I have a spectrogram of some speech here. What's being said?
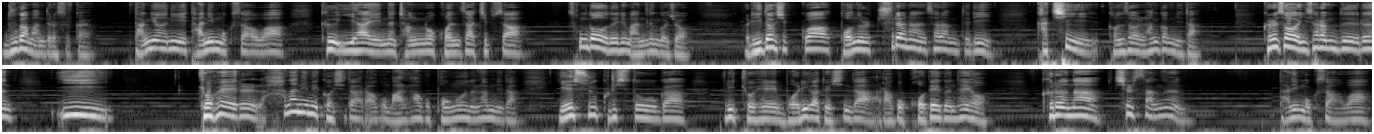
누가 만들었을까요? 당연히 담임 목사와 그 이하에 있는 장로, 권사, 집사, 성도들이 만든 거죠. 리더십과 돈을 출연한 사람들이 같이 건설한 겁니다. 그래서 이 사람들은 이 교회를 하나님의 것이다 라고 말하고 봉헌을 합니다. 예수 그리스도가 우리 교회의 머리가 되신다 라고 고백은 해요. 그러나 실상은 담임 목사와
